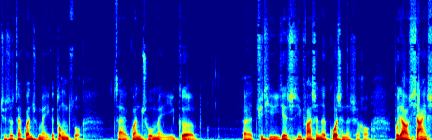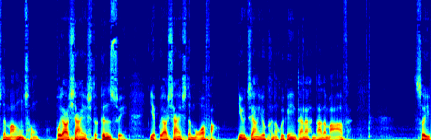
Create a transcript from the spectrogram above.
就是在关注每一个动作，在关注每一个呃具体一件事情发生的过程的时候，不要下意识的盲从，不要下意识的跟随，也不要下意识的模仿，因为这样有可能会给你带来很大的麻烦。所以，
